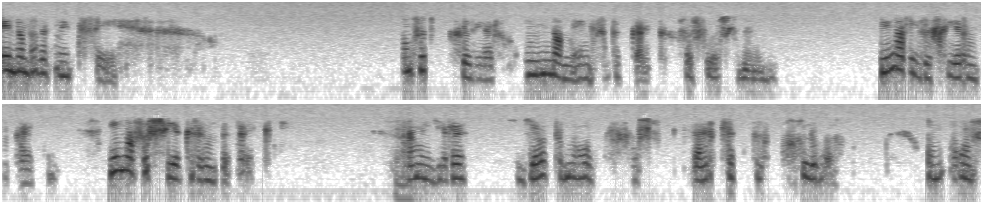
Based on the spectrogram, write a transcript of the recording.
En dan wil ek net sê ons het geleer om nie na mense te kyk vir voorsiening nie. Nie na die regering te kyk nie. Nie na versekerings te kyk nie. Ja. En hier te moet werklik te glo om ons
